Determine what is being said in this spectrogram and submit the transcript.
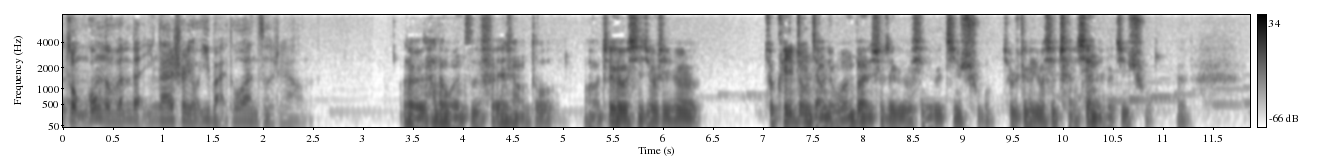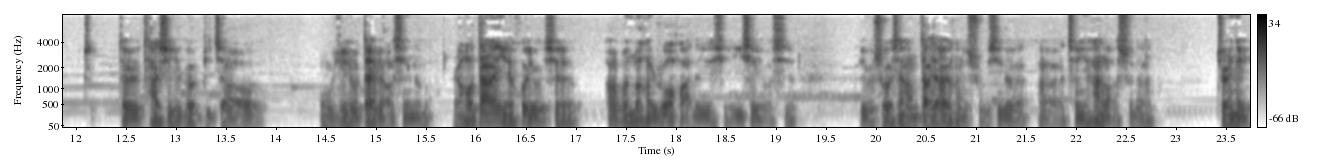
总共的文本应该是有一百多万字这样的。对，它的文字非常多啊。这个游戏就是一个，就可以这么讲，就文本是这个游戏的一个基础，就是这个游戏呈现的一个基础。对，这对它是一个比较，我觉得有代表性的嘛。然后当然也会有一些呃文本很弱化的一些一些游戏，比如说像大家也很熟悉的呃陈一汉老师的《Journey》。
